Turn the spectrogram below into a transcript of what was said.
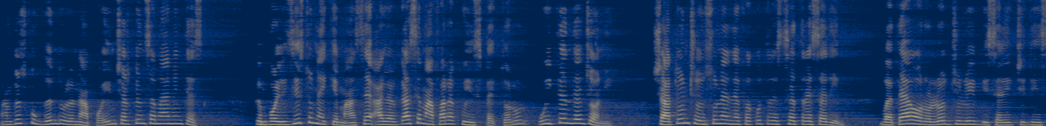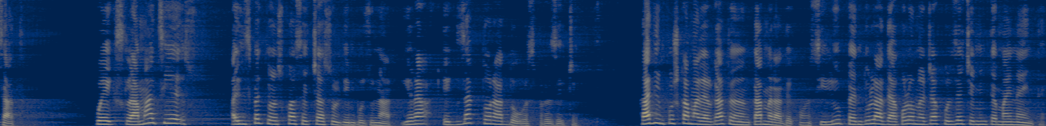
Am dus cu gândul înapoi, încercând să mai amintesc. Când polițistul ne chemase, alergasem afară cu inspectorul, uitând de Johnny. Și atunci un sunet ne făcut să tresărim. Bătea orologiului bisericii din sat. Cu exclamație, inspectorul scoase ceasul din buzunar. Era exact ora 12. Ca din pușcă am alergat în camera de consiliu, pendula de acolo mergea cu 10 minute mai înainte.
